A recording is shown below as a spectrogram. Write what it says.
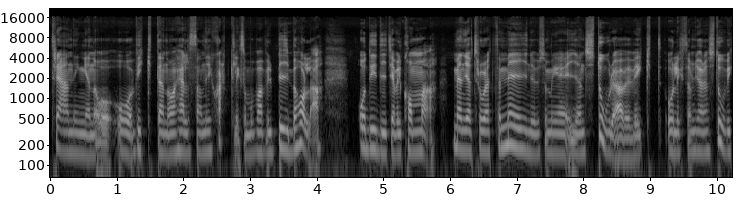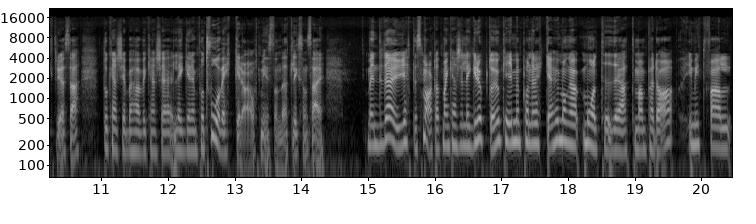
träningen och, och vikten och hälsan i schack liksom, och bara vill bibehålla. Och det är dit jag vill komma. Men jag tror att för mig nu som är i en stor övervikt och liksom gör en stor viktresa, då kanske jag behöver kanske lägga den på två veckor då, åtminstone. Liksom så här. Men det där är ju jättesmart, att man kanske lägger upp då, okej okay, men på en vecka, hur många måltider äter man per dag? I mitt fall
